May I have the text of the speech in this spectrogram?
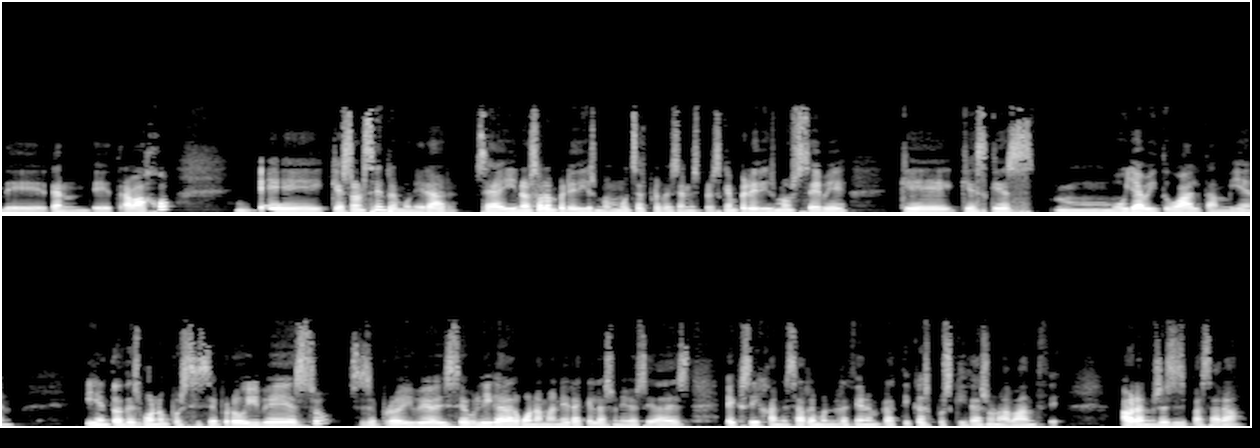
de, trabajo mm. eh, que son sin remunerar. O sea, y no solo en periodismo, en muchas profesiones, pero es que en periodismo se ve que, que es que es muy habitual también. Y entonces, bueno, pues si se prohíbe eso, si se prohíbe y se obliga de alguna manera que las universidades exijan esa remuneración en prácticas, pues quizás es un avance. Ahora no sé si pasará,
